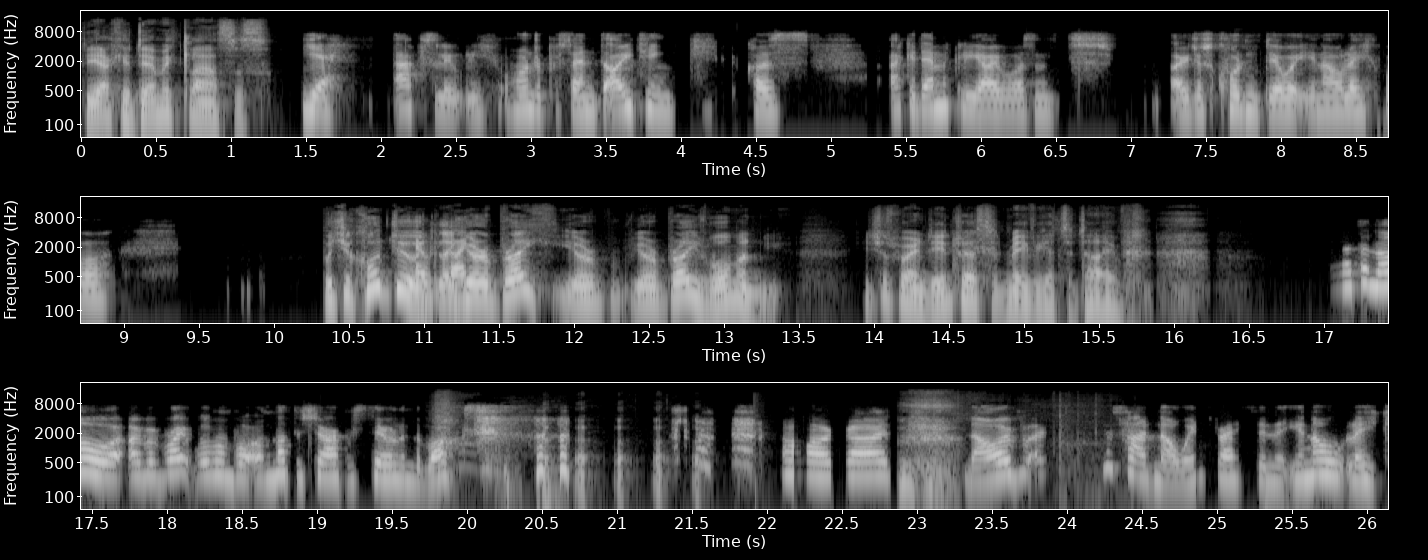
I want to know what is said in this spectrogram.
the academic classes? Yeah, absolutely, 100%. I think because academically I wasn't, I just couldn't do it, you know, like, well. But you could do it. Outside. Like you're a bright, you're you're a bright woman. You just weren't interested, maybe at the time. I don't know. I'm a bright woman, but I'm not the sharpest tool in the box. oh God, no, I've I just had no interest in it. You know, like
